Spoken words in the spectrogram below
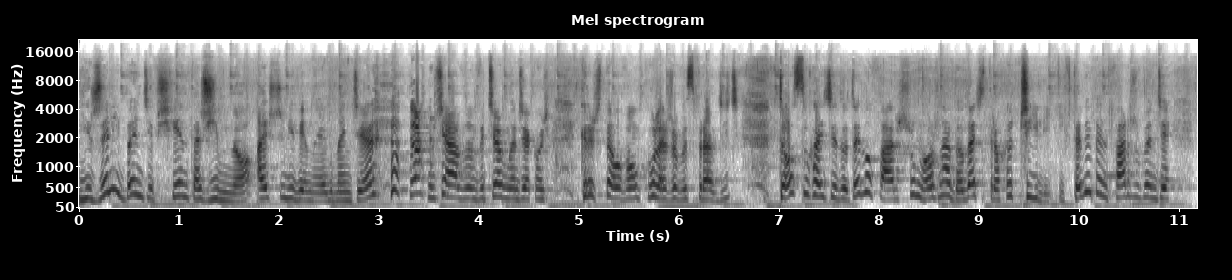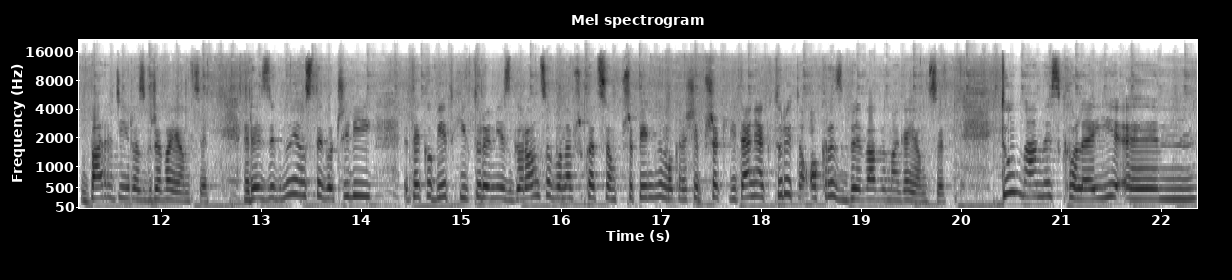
Jeżeli będzie w święta zimno, a jeszcze nie wiemy jak będzie, musiałabym wyciągnąć jakąś kryształową kulę, żeby sprawdzić, to słuchajcie, do tego farszu można dodać trochę chili i wtedy ten farsz będzie bardziej rozgrzewający. Rezygnują z tego chili te kobietki, którym jest gorąco, bo na przykład są w przepięknym okresie przekwitania, który to okres bywa wymagający. Tu mamy z kolei... ym,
